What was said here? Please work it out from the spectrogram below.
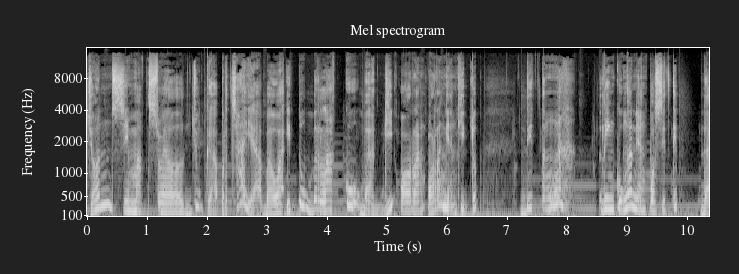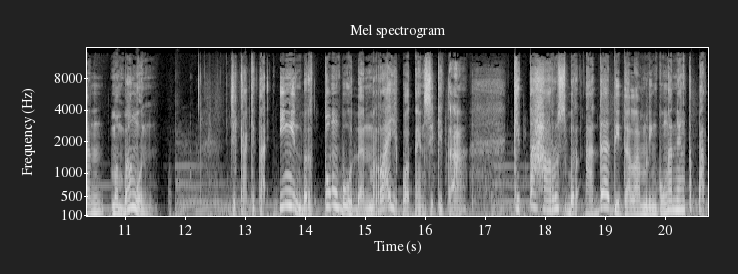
John C. Maxwell juga percaya bahwa itu berlaku bagi orang-orang yang hidup di tengah lingkungan yang positif dan membangun. Jika kita ingin bertumbuh dan meraih potensi kita, kita harus berada di dalam lingkungan yang tepat.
